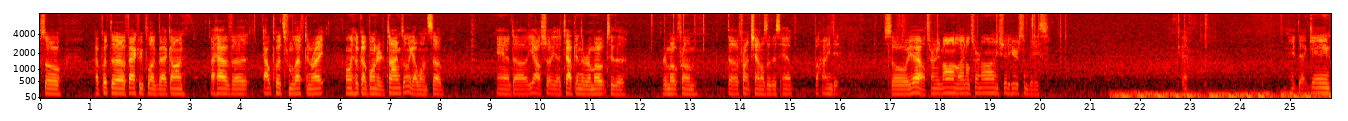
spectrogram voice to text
so I put the factory plug back on. I have uh, outputs from left and right. Only hook up one at a time because I only got one sub. And uh, yeah, I'll show you. I tapped in the remote to the remote from the front channels of this amp behind it. So yeah, I'll turn it on, light will turn on, you should hear some bass. Okay. Hit that gain.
